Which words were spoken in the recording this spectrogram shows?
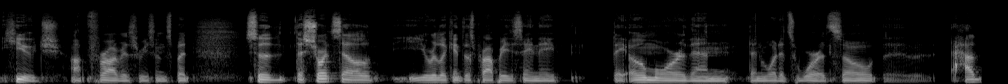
huge uh, for obvious reasons but so the short sale you were looking at this property saying they they owe more than than what it's worth so uh, how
